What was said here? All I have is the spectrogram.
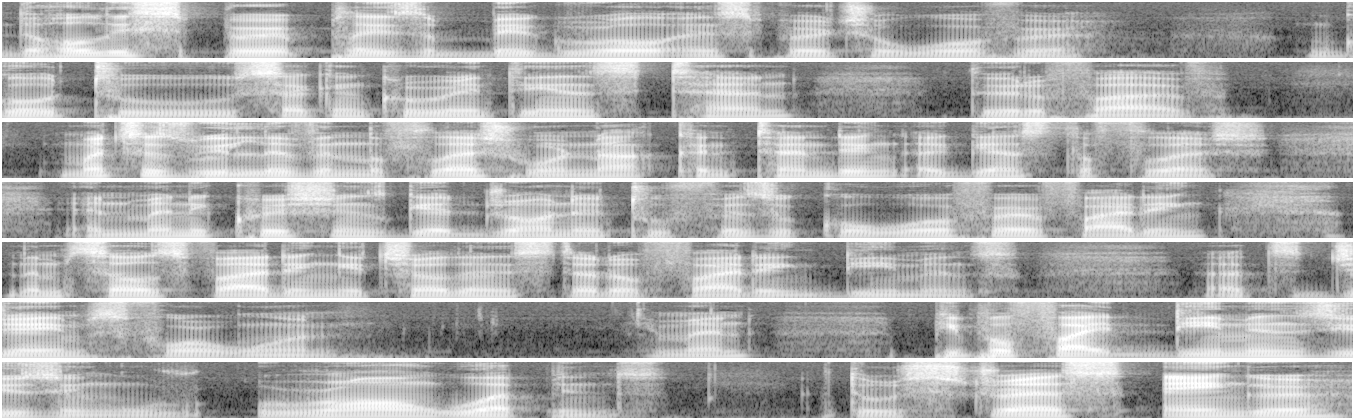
The Holy Spirit plays a big role in spiritual warfare. Go to Second Corinthians 10, 3 to 5. Much as we live in the flesh, we're not contending against the flesh. And many Christians get drawn into physical warfare, fighting themselves, fighting each other instead of fighting demons. That's James 4 1. Amen. People fight demons using wrong weapons through stress, anger,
